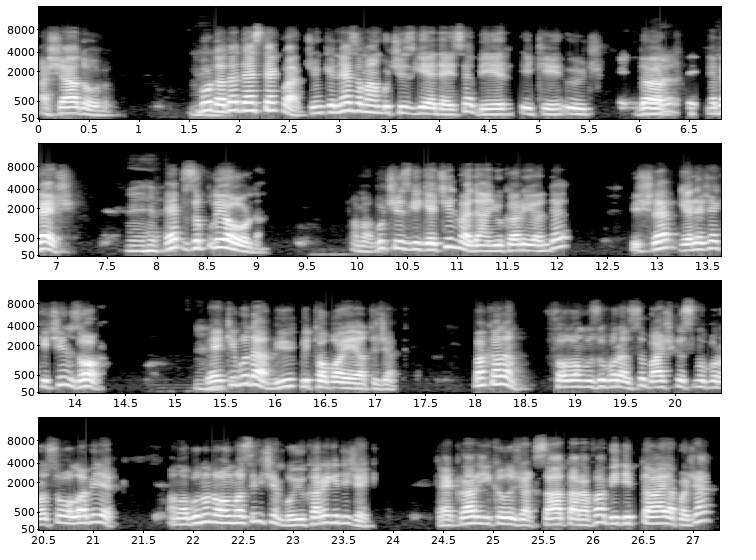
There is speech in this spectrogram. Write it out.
Aşağı doğru. Burada da destek var. Çünkü ne zaman bu çizgiye değse 1, 2, 3, 4, 5 Evet. hep zıplıyor oradan. Ama bu çizgi geçilmeden yukarı yönde işler gelecek için zor. Belki bu da büyük bir toboya yatacak. Bakalım. Sol omuzu burası, baş kısmı burası olabilir. Ama bunun olması için bu yukarı gidecek. Tekrar yıkılacak sağ tarafa bir dip daha yapacak.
